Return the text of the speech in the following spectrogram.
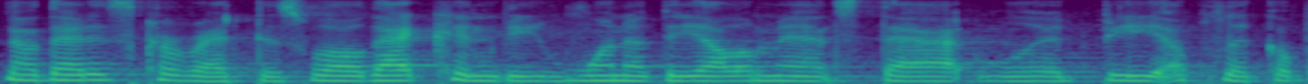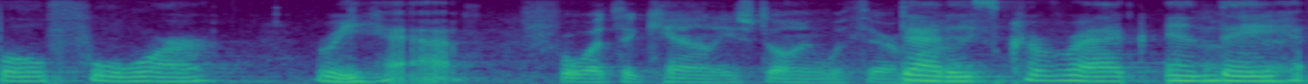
No, that is correct as well. That can be one of the elements that would be applicable for rehab. for what the county's doing with their money? That is correct, and they,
